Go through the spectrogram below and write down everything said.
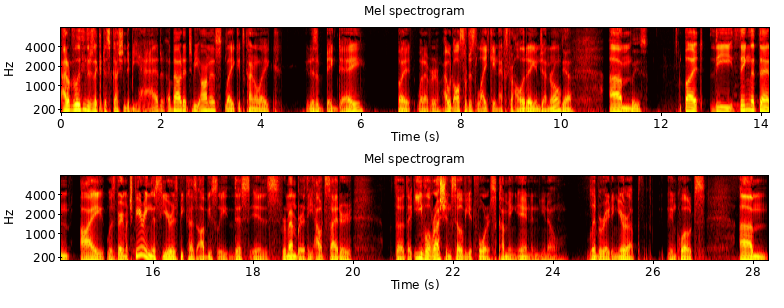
I don't really think there's like a discussion to be had about it. To be honest, like it's kind of like it is a big day, but whatever. I would also just like an extra holiday in general. Yeah. Um, Please. but the thing that then I was very much fearing this year is because obviously this is remember the outsider, the the evil Russian Soviet force coming in and you know liberating Europe in quotes. Um,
